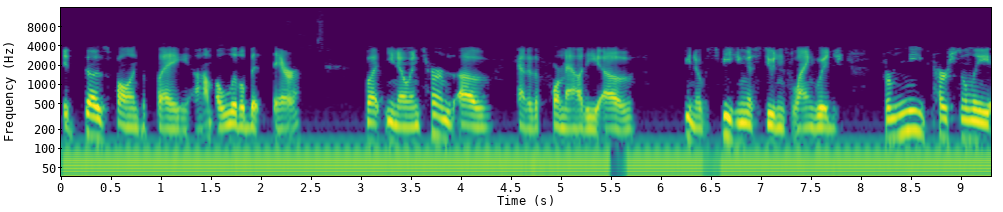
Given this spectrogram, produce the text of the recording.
it does fall into play um, a little bit there. But you know in terms of kind of the formality of you know, speaking a student's language, for me personally,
